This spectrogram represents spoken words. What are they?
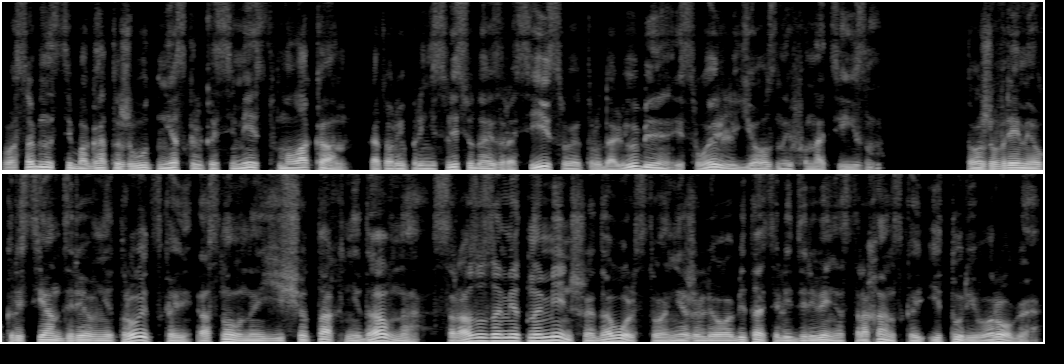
В особенности богато живут несколько семейств молокан, которые принесли сюда из России свое трудолюбие и свой религиозный фанатизм. В то же время у крестьян деревни Троицкой, основанной еще так недавно, сразу заметно меньшее довольство, нежели у обитателей деревень Астраханской и Турьего Рога.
